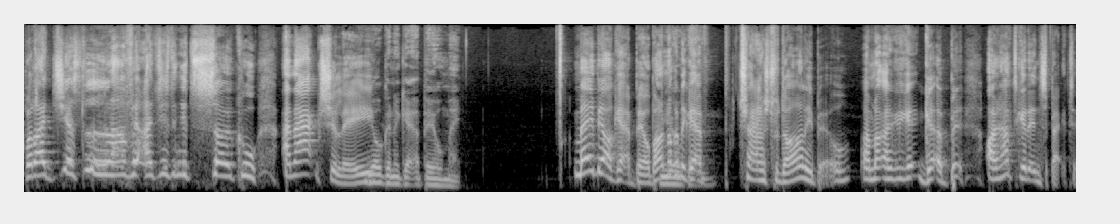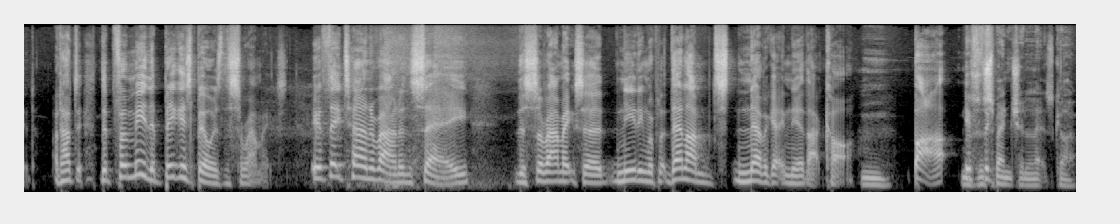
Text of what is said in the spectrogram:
but I just love it. I just think it's so cool. And actually, You're going to get a bill, mate. Maybe I'll get a bill, but I'm not You'll going to get a Challenge Stradale bill. I'm not going to get, get a bit. I'd have to get it inspected. I'd have to. The, for me, the biggest bill is the ceramics. If they turn around and say the ceramics are needing then I'm never getting near that car. Hmm. But The if the, suspension, let's go.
